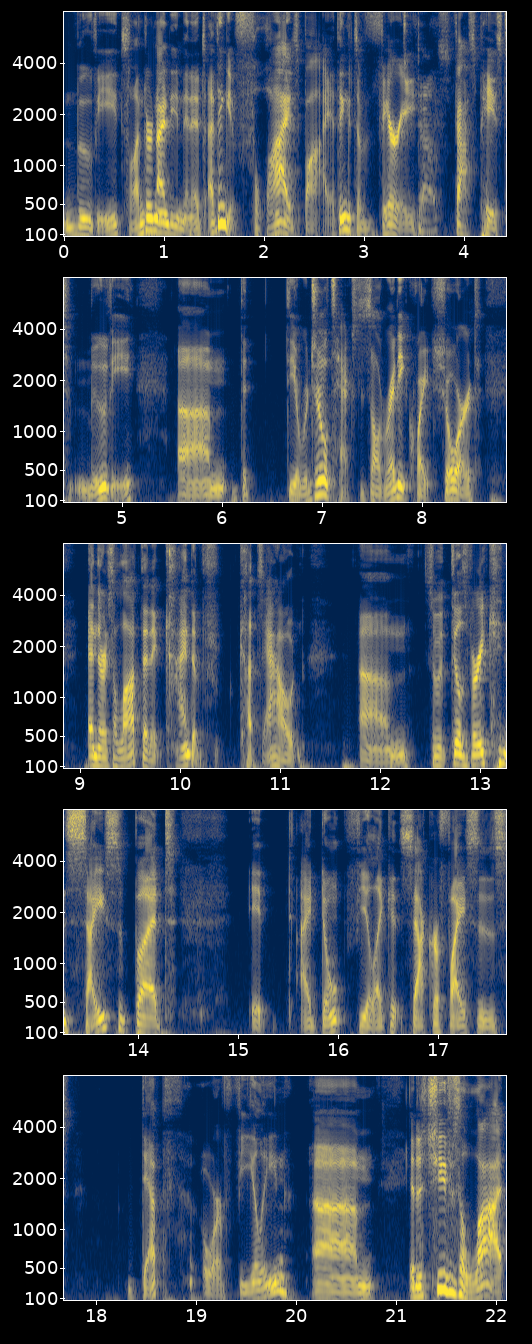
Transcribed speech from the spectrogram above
movie. It's under 90 minutes. I think it flies by. I think it's a very It fast paced movie. Um, the, the original text is already quite short, and there's a lot that it kind of cuts out. Um, so it feels very concise, but it I don't feel like it sacrifices depth or feeling. Um, it achieves a lot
